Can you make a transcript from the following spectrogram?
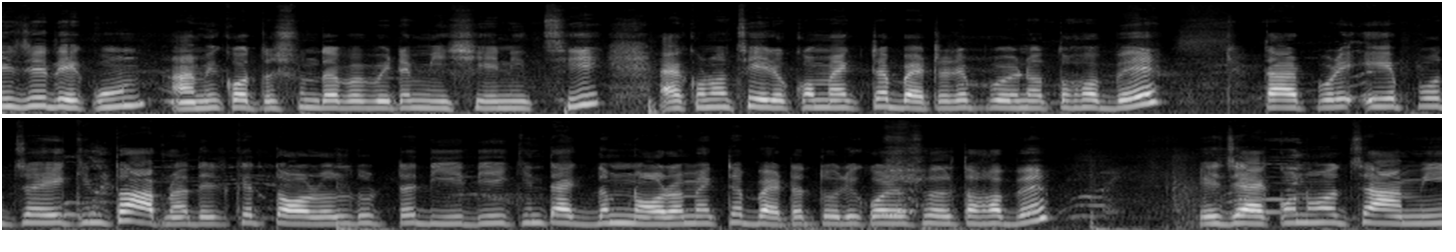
এই যে দেখুন, আমি কত সুন্দরভাবে এটা মিশিয়ে নিচ্ছি। এখন হচ্ছে এরকম একটা ব্যাটারে পরিণত হবে। তারপরে এ পর্যায়ে কিন্তু আপনাদেরকে তরল দুধটা দিয়ে দিয়ে কিন্তু একদম নরম একটা ব্যাটার তৈরি করে ফেলতে হবে। এই যে এখন হচ্ছে আমি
